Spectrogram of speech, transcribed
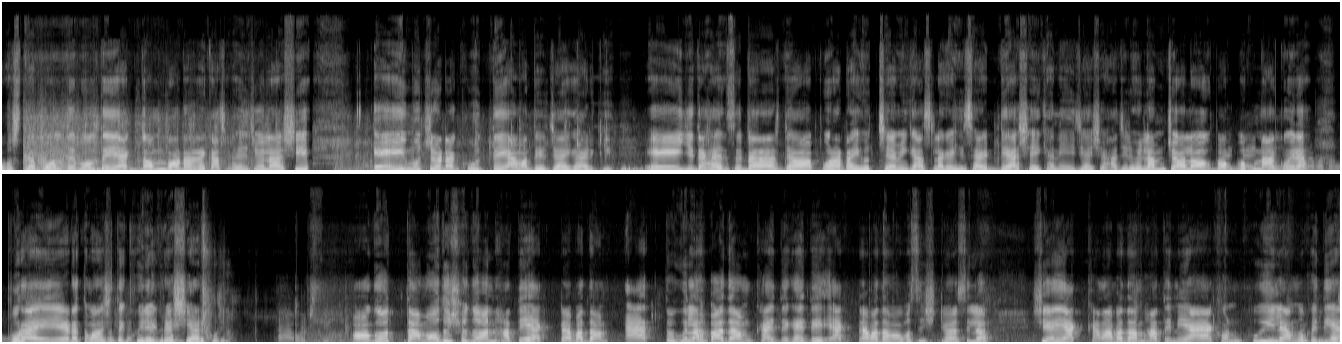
অবস্থা। বলতে বলতেই একদম বর্ডারের কাছাকাছি চলে আসি। এই মুচড়োটা ঘুরতেই আমাদের জায়গা আর কি। এই যে দেখা যাচ্ছে বেড়াস দেওয়া পুরাটাই হচ্ছে আমি গাছ লাগাইছি সাইড দেওয়া সেইখানে এই যে এসে হাজির হইলাম। চলো বক বক না কইরা পুরা এটা তোমাদের সাথে ঘুরে ঘুরে শেয়ার করি। অগত্যা মধুসূদন হাতে একটা বাদাম এতগুলা বাদাম খাইতে খাইতে একটা বাদাম অবশিষ্ট আছিল। সেই একখানা বাদাম হাতে নিয়ে এখন খুইলা মুখে দিয়ে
